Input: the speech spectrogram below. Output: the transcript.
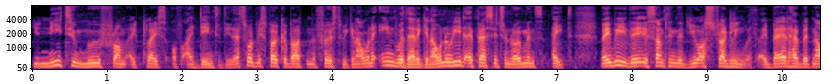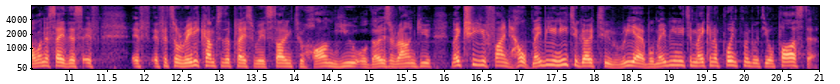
you need to move from a place of identity. That's what we spoke about in the first week. And I want to end with that again. I want to read a passage in Romans 8. Maybe there is something that you are struggling with, a bad habit. And I want to say this if, if, if it's already come to the place where it's starting to harm you or those around you, make sure you find help. Maybe you need to go to rehab, or maybe you need to make an appointment with your pastor,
